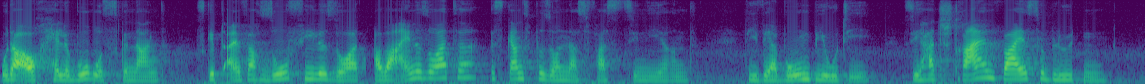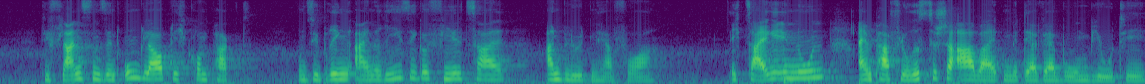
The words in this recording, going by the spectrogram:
oder auch Helleborus genannt. Es gibt einfach so viele Sorten. Aber eine Sorte ist ganz besonders faszinierend, die Verbom Beauty. Sie hat strahlend weiße Blüten. Die Pflanzen sind unglaublich kompakt und sie bringen eine riesige Vielzahl an Blüten hervor. Ich zeige Ihnen nun ein paar floristische Arbeiten mit der Verbom Beauty.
